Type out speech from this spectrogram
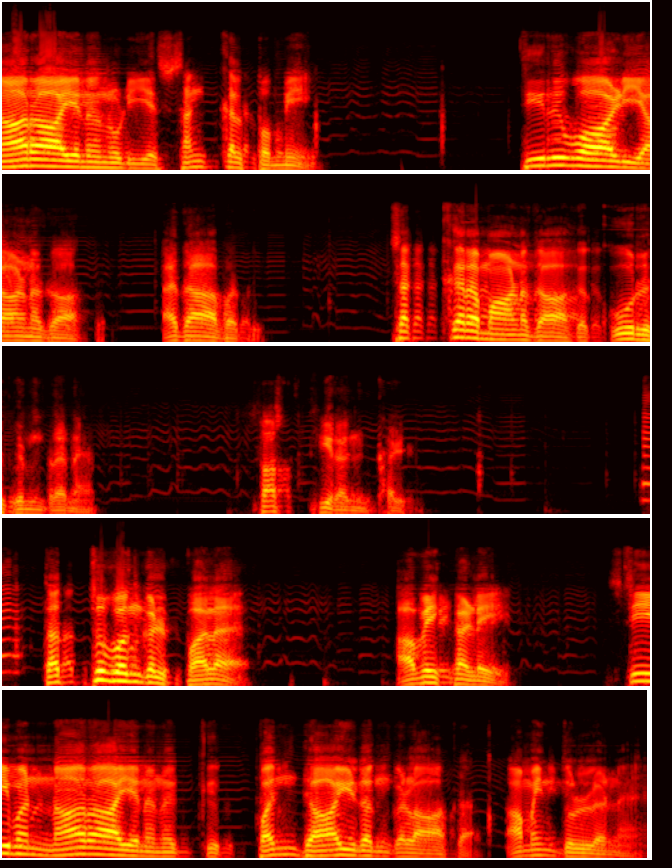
நாராயணனுடைய சங்கல்பமே திருவாழியானதாக அதாவது சக்கரமானதாக கூறுகின்றன. சாஸ்திரங்கள். தத்துவங்கள் பல. அவைகளே ஸ்ரீமன் நாராயணனுக்கு பஞ்சாயுதங்களாக அமைந்துள்ளன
